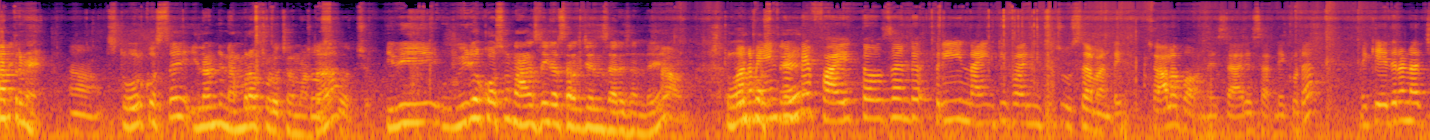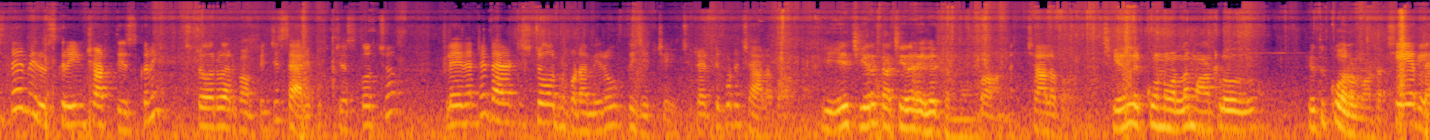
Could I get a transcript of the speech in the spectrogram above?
మాత్రమే. ఆ, స్టోర్కి వస్తే ఇలాంటి నెంబర్ ఆఫ్ చూడొచ్చు అనమాట ఇవి వీడియో కోసం నాగశ్రీ గారు సెలెక్ట్ చేసిన సారీస్ అండి. స్టోర్ ఏంటంటే five thousand three ninety five నుంచి చూసామండి. చాలా బాగున్నాయి శారీస్ అన్నీ కూడా. మీకు ఏదైనా నచ్చితే మీరు స్క్రీన్ షాట్ తీసుకుని స్టోర్ వారు పంపించి శారీ బుక్ చేసుకోవచ్చు. లేదంటే డైరెక్ట్ స్టోర్ను కూడా మీరు విజిట్ చేయొచ్చు. రెడ్ కూడా చాలా బాగున్నాయి ఏ చీరకు ఆ చీర హైలైట్ అండి. బాగున్నాయి. చాలా బాగున్నాయి చీరలు ఎక్కువ ఉండడం వల్ల మాటలు ఎత్తుక్కోవాలన్నమాట చీరలే.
